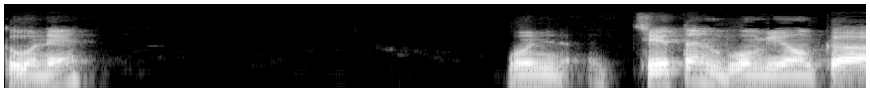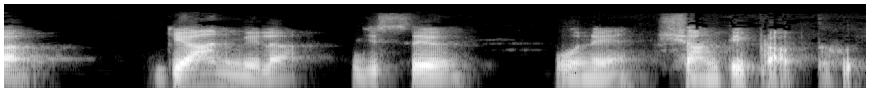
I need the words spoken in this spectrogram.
तो उन्हें उन चेतन भूमियों का ज्ञान मिला, जिससे उन्हें शांति प्राप्त हुई।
